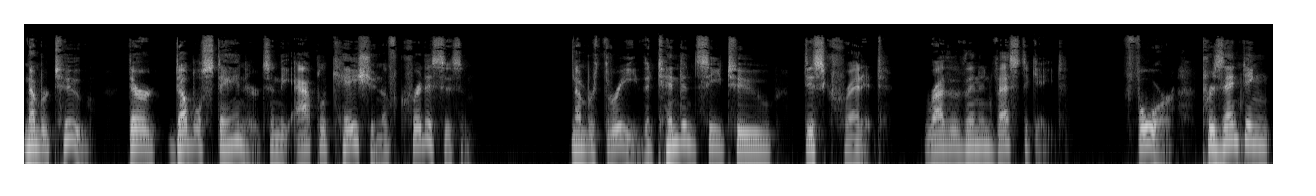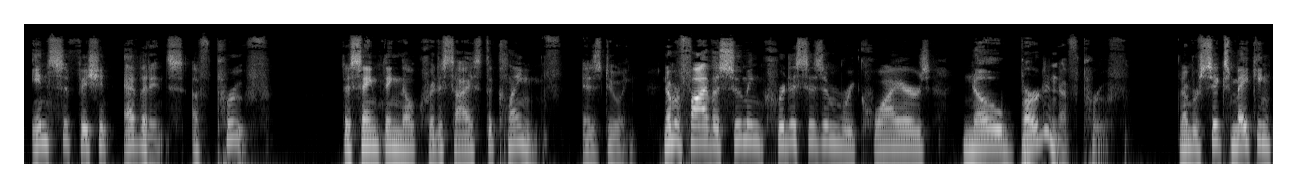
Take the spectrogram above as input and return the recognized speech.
number two, there are double standards in the application of criticism. Number three, the tendency to discredit rather than investigate. Four, presenting insufficient evidence of proof. The same thing they'll criticize the claim as doing. Number five, assuming criticism requires no burden of proof. Number six, making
